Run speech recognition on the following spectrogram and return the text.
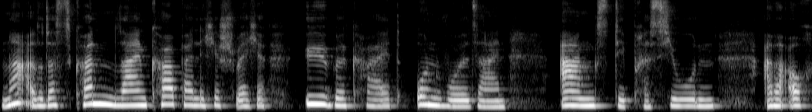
Ne? Also das können sein körperliche Schwäche, Übelkeit, Unwohlsein, Angst, Depressionen, aber auch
